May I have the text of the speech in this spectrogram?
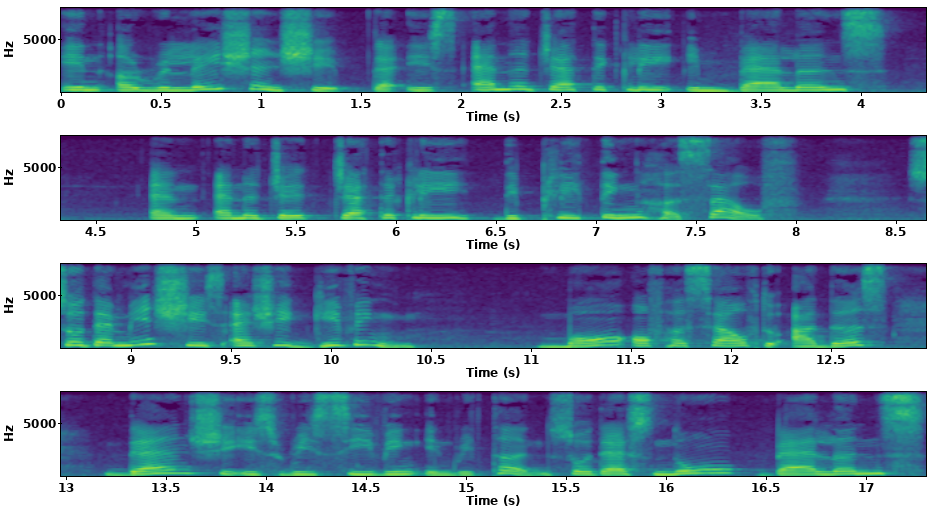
in a relationship that is energetically imbalanced and energetically depleting herself. So that means she's actually giving more of herself to others than she is receiving in return. So there's no balance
